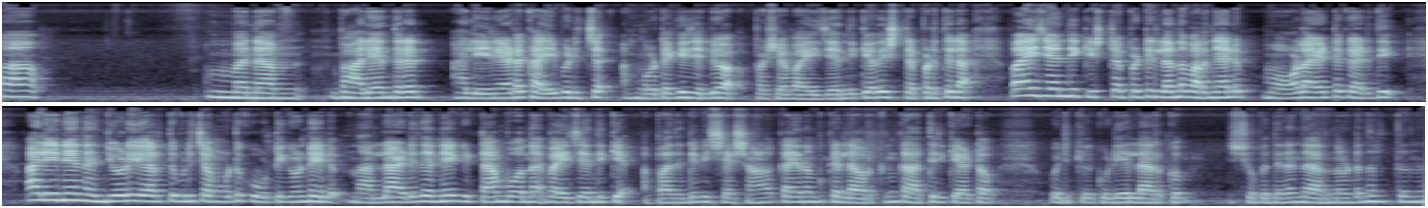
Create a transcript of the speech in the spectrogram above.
ആ, പിന്നെ ബാലേന്ദ്രൻ അലീനയുടെ കൈ പിടിച്ച് അങ്ങോട്ടേക്ക് ചെല്ലുക പക്ഷെ വൈജയന്തിക്ക് അത് ഇഷ്ടപ്പെടത്തില്ല വൈജയന്തിക്ക് ഇഷ്ടപ്പെട്ടില്ലെന്ന് പറഞ്ഞാലും മോളായിട്ട് കരുതി അലീനയെ നെഞ്ചോട് ചേർത്ത് പിടിച്ച് അങ്ങോട്ട് കൂട്ടിക്കൊണ്ടേലും. നല്ല അടി തന്നെ കിട്ടാൻ പോകുന്ന വൈജയന്തിക്ക്. അപ്പോൾ അതിന്റെ വിശേഷങ്ങൾക്കായി നമുക്ക് എല്ലാവർക്കും കാത്തിരിക്കാം കേട്ടോ. ഒരിക്കൽ കൂടി എല്ലാവർക്കും ശുഭദിനം നേർന്നുകൊണ്ട് നിർത്തുന്നു.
